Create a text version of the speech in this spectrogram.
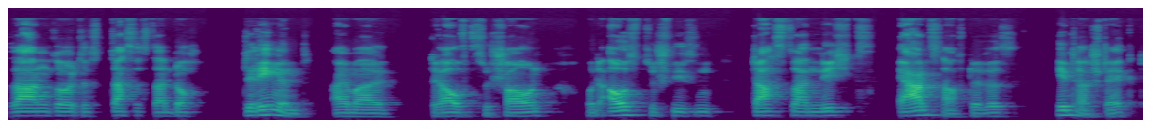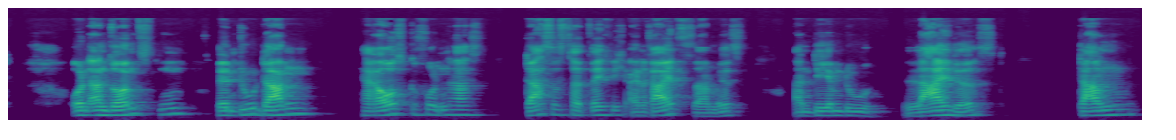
sagen solltest, das ist dann doch dringend, einmal drauf zu schauen und auszuschließen, dass da nichts Ernsthafteres hintersteckt. Und ansonsten, wenn du dann herausgefunden hast, dass es tatsächlich ein Reizdarm ist, an dem du leidest, dann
